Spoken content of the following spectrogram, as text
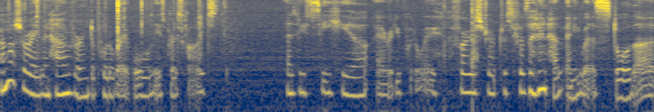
I'm not sure I even have room to put away all these postcards. As you see here, I already put away the photo strip just because I didn't have anywhere to store that.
